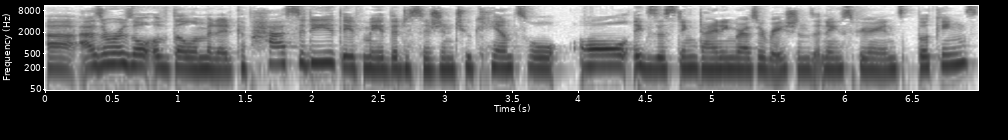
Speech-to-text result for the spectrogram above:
Uh, as a result of the limited capacity, they've made the decision to cancel all existing dining reservations and experience bookings,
